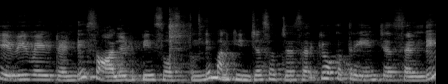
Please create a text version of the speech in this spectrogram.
హెవీ వెయిట్ అండి సాలిడ్ పీస్ వస్తుంది. మనకి ఇంచెస్ వచ్చేసరికి ఒక త్రీ ఇంచెస్ అండి.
